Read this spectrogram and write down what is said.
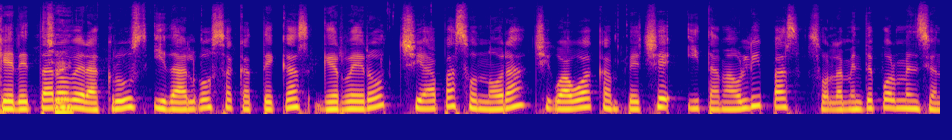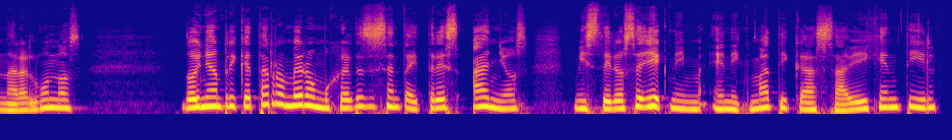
Querétaro, Sí. Veracruz, Hidalgo, Zacatecas, Guerrero, Chiapas, Sonora, Chihuahua, Campeche y Tamaulipas, solamente por mencionar algunos. Doña Enriqueta Romero, mujer de 63 años, misteriosa y enigmática, sabia y gentil,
